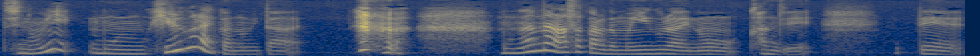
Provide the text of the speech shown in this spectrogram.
私飲みもう昼ぐらいから飲みたい。もうなんなら朝からでもいいぐらいの感じで。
